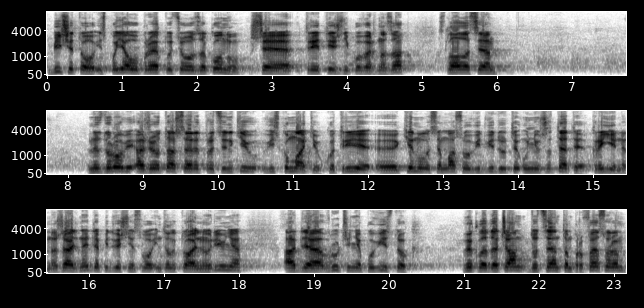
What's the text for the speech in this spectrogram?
Більше того, із появою проекту цього закону ще три тижні поверх назад склалася нездоровий ажіотаж серед працівників військкоматів, котрі е, кинулися масово відвідувати університети країни. На жаль, не для підвищення свого інтелектуального рівня, а для вручення повісток викладачам, доцентам, професорам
